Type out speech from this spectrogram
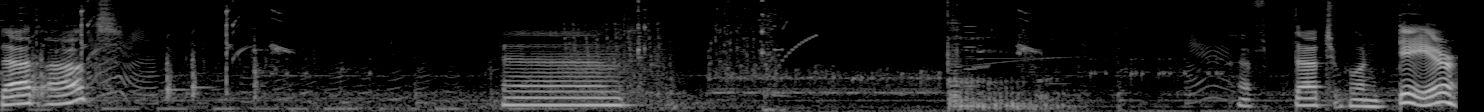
that out. And have that one there.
